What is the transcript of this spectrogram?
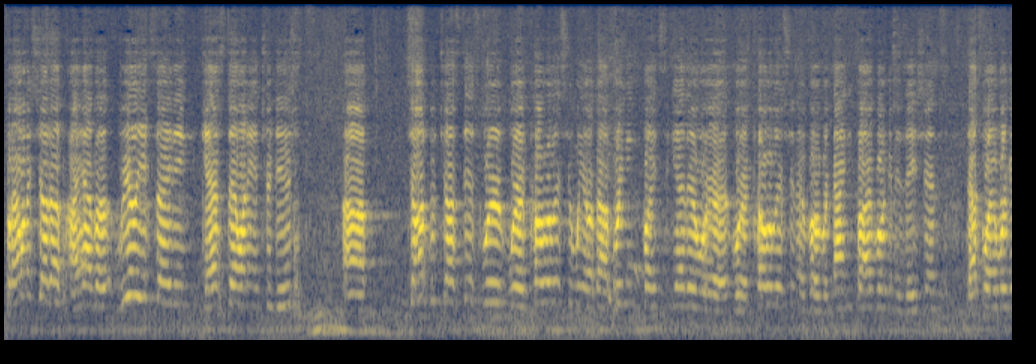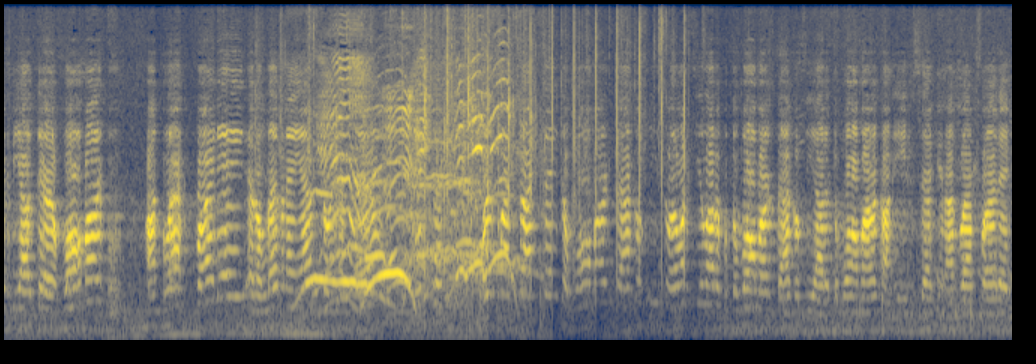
But I want to shut up. I have a really exciting guest I want to introduce. Um, Jobs with Justice, we're, we're a coalition. We are about bringing fights together. We're a, we're a coalition of over 95 organizations. That's why we're going to be out there at Walmart on Black Friday at 11 a.m. My sign say? The Walmart faculty. So I want to see a lot of the Walmart faculty out at the Walmart on 82nd on Black Friday.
